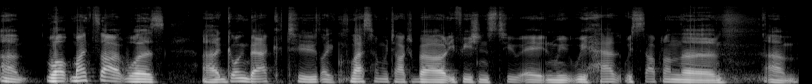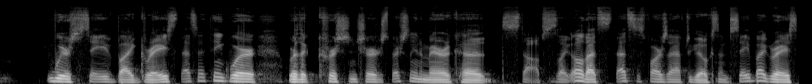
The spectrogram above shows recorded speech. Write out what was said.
Um, well, my thought was uh, going back to like last time we talked about Ephesians two eight, and we we had we stopped on the um, we're saved by grace. That's I think where where the Christian church, especially in America, stops. It's like, oh, that's that's as far as I have to go because I'm saved by grace,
